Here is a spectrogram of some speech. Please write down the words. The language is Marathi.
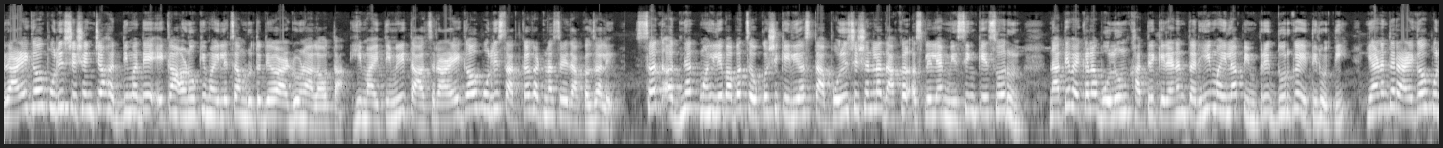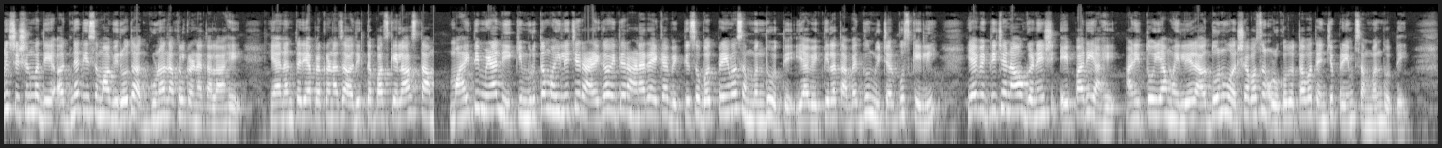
राळेगाव पोलीस स्टेशनच्या हद्दीमध्ये एका अनोखी महिलेचा मृतदेह आढळून आला होता. ही माहिती मिळताच राळेगाव पोलीस तात्काळ घटनास्थळी दाखल झाले. सद अज्ञात महिलेबाबत चौकशी केली असता पोलीस स्टेशनला दाखल असलेल्या मिसिंग केसवरून नातेवाईकाला बोलवून खात्री केल्यानंतर ही महिला पिंपरी दुर्ग येथील होती. यानंतर राळेगाव पोलीस स्टेशनमध्ये अज्ञात इसमाविरोधात गुन्हा दाखल करण्यात आला आहे. यानंतर या प्रकरणाचा अधिक तपास केला असता माहिती मिळाली की मृत महिलेचे राळेगाव येथे राहणाऱ्या एका व्यक्तीसोबत प्रेमसंबंध होते. या व्यक्तीला ताब्यात घेऊन विचारपूस केली. या व्यक्तीचे नाव गणेश एपारी आहे आणि तो या महिलेला दोन वर्षापासून ओळखत होता व त्यांचे प्रेम संबंध होते.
